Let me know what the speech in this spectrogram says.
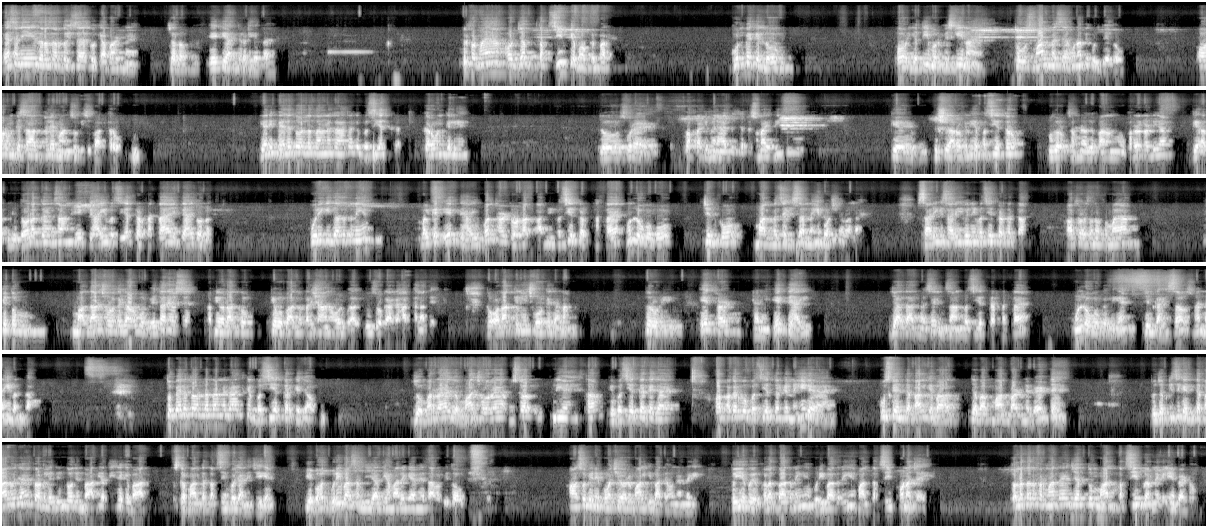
ایسا نہیں ہے، ذرا سر تو حصہ ہے اس کو کیا بانٹنا ہے؟ چلو، ایک ہی آدمی رکھ لیتا ہے۔ پھر فرمایا، اور جب تقسیم کے موقع پر کنبے کے لوگ اور یتیم اور مسکین آئے، تو اس مال میں سے انہیں بھی کچھ دے دو اور ان کے ساتھ بھلے مانسوں کی سی بات کرو۔ یعنی پہلے تو اللہ تعالیٰ نے کہا تھا کہ وسیعت کرو ان کے لیے۔ جو سورہ بقرہ کی میں نے سنائی تھی کہ رشتے داروں کے لیے وسیعت کرو۔ بزرگ سب نے قانون مقرر کر دیا کہ اپنی دولت کا انسان ایک تہائی وسیعت کر سکتا ہے، ایک تہائی دولت۔ پوری کی اجازت نہیں ہے، بلکہ ایک تہائی ون تھرڈ دولت آدمی وسیعت کر سکتا ہے ان لوگوں کو جن کو مال میں سے حصہ نہیں پہنچنے والا ہے۔ ساری کی ساری بھی نہیں وسیعت کر سکتا۔ آپ صلی اللہ علیہ وسلم نے فرمایا کہ تم مالدار چھوڑ کے جاؤ، وہ بہتر ہے اس سے اپنی اولاد کو کہ وہ بعد میں پریشان ہو اور دوسروں کے آگے ہاتھ پھیلاتے تو اولاد کے لیے چھوڑ کے جانا ضروری ہے۔ ایک تھرڈ یعنی ایک تہائی جائیداد میں سے انسان وسیعت کر سکتا ہے۔ ان لوگوں کے لیے جن کا حصہ اس میں نہیں بنتا۔ تو پہلے تو اللہ تعالیٰ نے کہا کہ وسیعت کر کے جاؤ۔ جو مر رہا ہے، جو مال چھوڑ رہا ہے، اس کا لیے تھا کہ وسیعت کر کے جائے۔ اب اگر وہ وسیعت کر کے نہیں گیا ہے، اس کے انتقال کے بعد جب آپ مال بانٹنے بیٹھتے ہیں، تو جب کسی کا انتقال ہو جائے، تو اگلے دن، دو دن بعد یا تیجے کے بعد اس کا مال کا تقسیم ہو جانی چاہیے۔ یہ بہت بری بات سمجھی جاتی ہے ہمارے گھر میں صاحب، ابھی تو آنسو بھی نہیں پہنچے اور مال کی باتیں ہونے لگی۔ تو یہ کوئی غلط بات نہیں ہے، بری بات نہیں ہے، مال تقسیم ہونا چاہیے۔ تو اللہ تعالیٰ فرماتا ہے، جب تم مال تقسیم کرنے کے لیے بیٹھو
